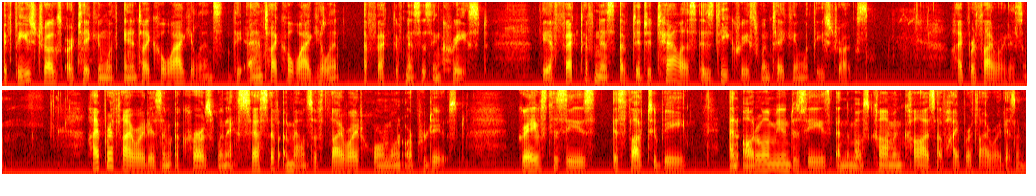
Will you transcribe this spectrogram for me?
If these drugs are taken with anticoagulants, the anticoagulant effectiveness is increased. The effectiveness of digitalis is decreased when taken with these drugs. Hyperthyroidism. Hyperthyroidism occurs when excessive amounts of thyroid hormone are produced. Graves' disease is thought to be an autoimmune disease and the most common cause of hyperthyroidism.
